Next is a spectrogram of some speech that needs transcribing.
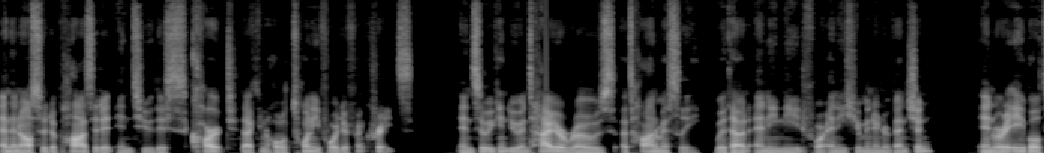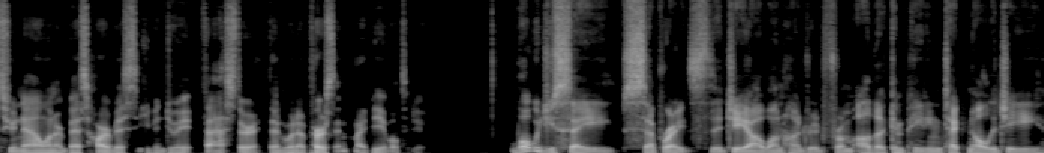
and then also deposit it into this cart that can hold 24 different crates. And so we can do entire rows autonomously without any need for any human intervention. And we're able to now on our best harvest even do it faster than what a person might be able to do. what would you say separates the GR100 from other competing technology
